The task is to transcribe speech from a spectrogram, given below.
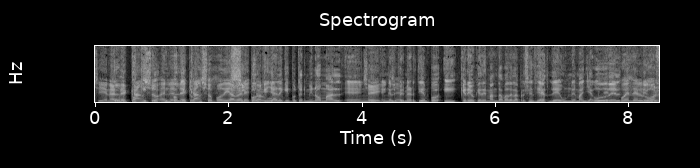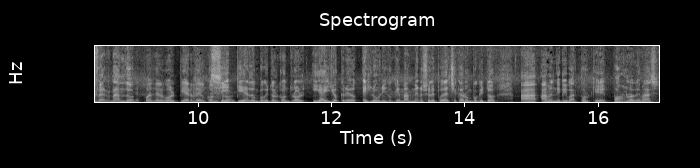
Sí, en el un descanso, poquito, en un el poquito. descanso podía haber Sí, hecho porque ya el equipo terminó mal en, Sí, en el sí. primer tiempo y creo que demandaba de la presencia de un Nemanja Gudel, después del de gol, un Fernando. después del gol pierde el control. Sí, pierde un poquito el control. Y ahí yo creo es lo único que más o menos se le puede achacar un poquito a, a Mendilibar, porque por lo demás,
